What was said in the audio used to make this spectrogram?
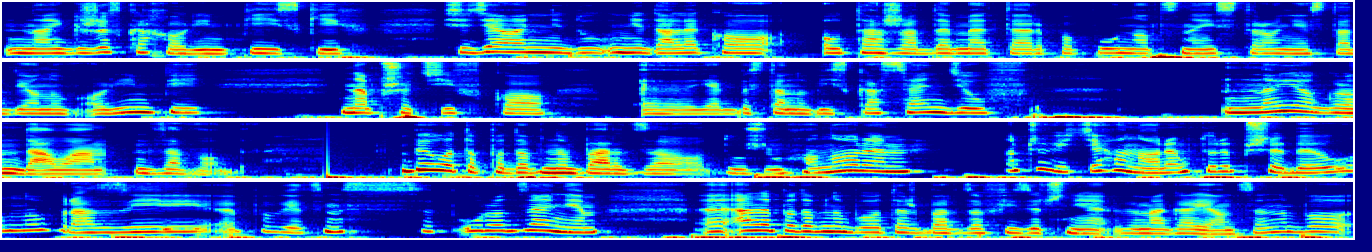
na Igrzyskach Olimpijskich Siedziała niedaleko ołtarza Demeter po północnej stronie stadionu w Olimpii, naprzeciwko e, jakby stanowiska sędziów, no i oglądała zawody. Było to podobno bardzo dużym honorem oczywiście honorem, który przybył no, wraz z jej, e, powiedzmy, z urodzeniem, e, ale podobno było też bardzo fizycznie wymagające, no bo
